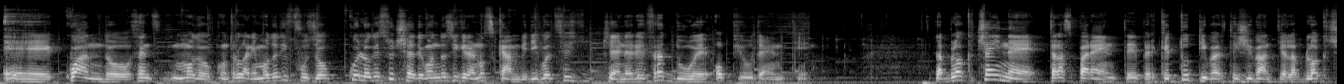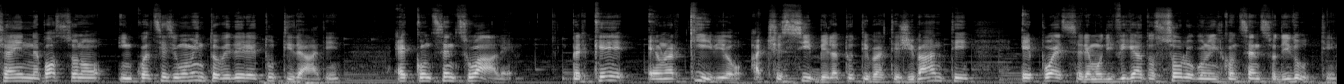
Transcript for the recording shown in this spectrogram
e quando, in modo, controllare in modo diffuso quello che succede quando si creano scambi di qualsiasi genere fra due o più utenti. La blockchain è trasparente perché tutti i partecipanti alla blockchain possono in qualsiasi momento vedere tutti i dati. È consensuale perché è un archivio accessibile a tutti i partecipanti e può essere modificato solo con il consenso di tutti.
